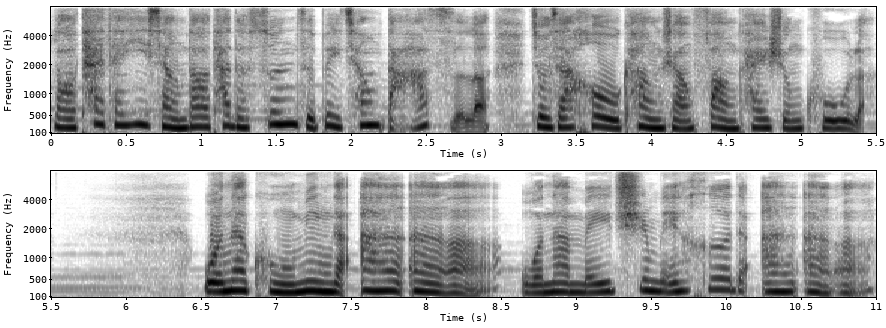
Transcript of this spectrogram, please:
老太太一想到她的孙子被枪打死了，就在后炕上放开声哭了。我那苦命的安安啊，我那没吃没喝的安安啊，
